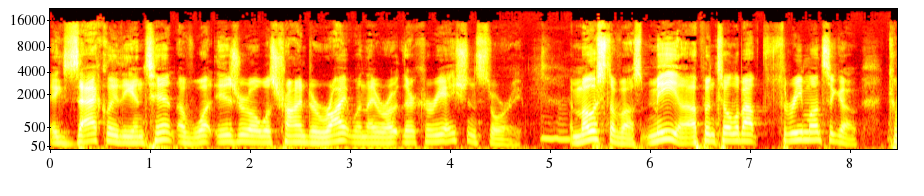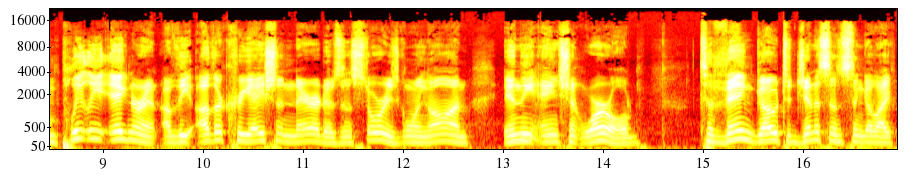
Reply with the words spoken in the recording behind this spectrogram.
exactly the intent of what Israel was trying to write when they wrote their creation story. And most of us, me up until about three months ago, completely ignorant of the other creation narratives and stories going on in the ancient world, to then go to Genesis and go like,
